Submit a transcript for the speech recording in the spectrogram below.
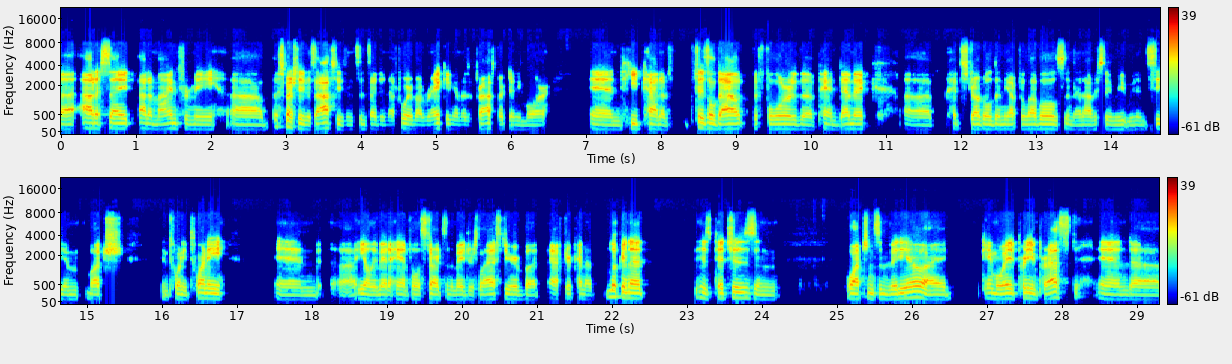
uh, out of sight, out of mind for me, uh, especially this offseason, since I didn't have to worry about ranking him as a prospect anymore. And he'd kind of fizzled out before the pandemic, uh, had struggled in the upper levels. And then obviously we, we didn't see him much in 2020. And uh, he only made a handful of starts in the majors last year. But after kind of looking at his pitches and watching some video, I came away pretty impressed. And uh,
